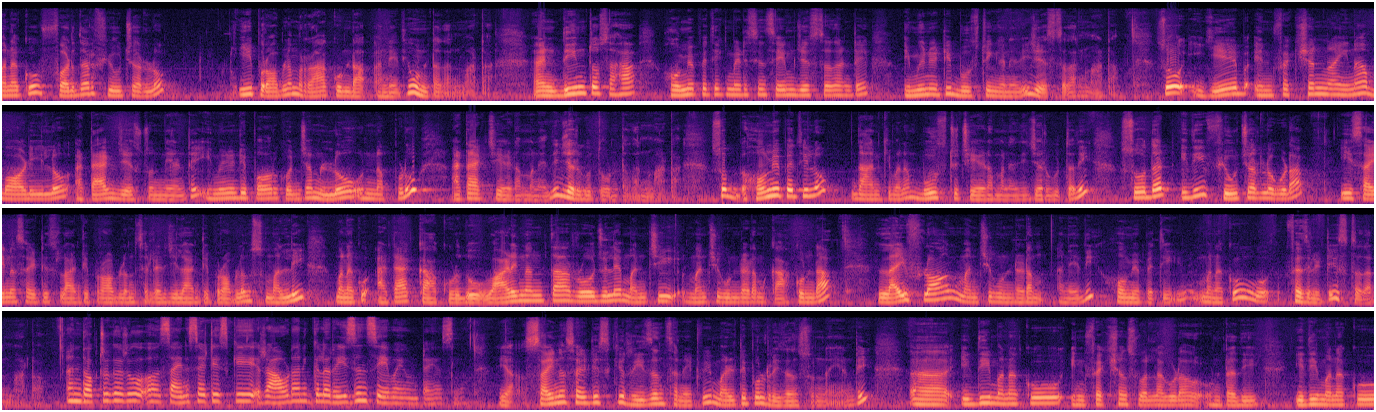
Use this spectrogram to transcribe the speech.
మనకు ఫర్దర్ ఫ్యూచర్లో ఈ ప్రాబ్లం రాకుండా అనేది ఉంటుందన్నమాట. అండ్ దీంతో సహా హోమియోపతిక్ మెడిసిన్స్ ఏం చేస్తుందంటే ఇమ్యూనిటీ బూస్టింగ్ అనేది చేస్తుంది అనమాట సో ఏ ఇన్ఫెక్షన్ అయినా బాడీలో అటాక్ చేస్తుంది అంటే ఇమ్యూనిటీ పవర్ కొంచెం లో ఉన్నప్పుడు అటాక్ చేయడం అనేది జరుగుతూ ఉంటుంది అనమాట సో హోమియోపతిలో దానికి మనం బూస్ట్ చేయడం అనేది జరుగుతుంది. సో దట్ ఇది ఫ్యూచర్లో కూడా ఈ సైనసైటిస్ లాంటి ప్రాబ్లమ్స్ ఎలర్జీ లాంటి ప్రాబ్లమ్స్ మళ్ళీ మనకు అటాక్ కాకూడదు. వాడినంత రోజులే మంచి మంచిగా ఉండడం కాకుండా లైఫ్ లాంగ్ మంచిగా ఉండడం అనేది హోమియోపతి మనకు ఫెసిలిటీ ఇస్తుంది అండ్ డాక్టర్ గారు uh, సైనసైటిస్కి రావడానికి గల రీజన్స్ ఏమై ఉంటాయి అసలు? యా సైనసైటిస్కి రీజన్స్ అనేటివి మల్టిపుల్ రీజన్స్ ఉన్నాయండి. Uh, ఇది మనకు ఇన్ఫెక్షన్స్ వల్ల కూడా ఉంటుంది. ఇది మనకు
